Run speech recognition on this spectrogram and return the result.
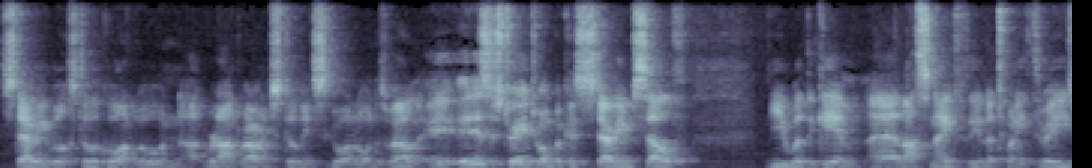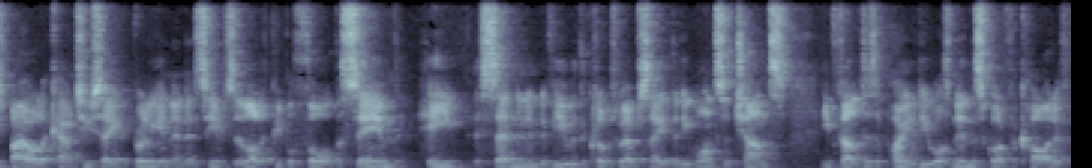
Sterry will still go on loan. Uh, Rolando Aarons still needs to go on loan as well. It, it is a strange one because Sterry himself you were at the game uh, last night for the under 23s. By all accounts, you say brilliant, and it seems a lot of people thought the same. He said in an interview with the club's website that he wants a chance. He felt disappointed he wasn't in the squad for Cardiff.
